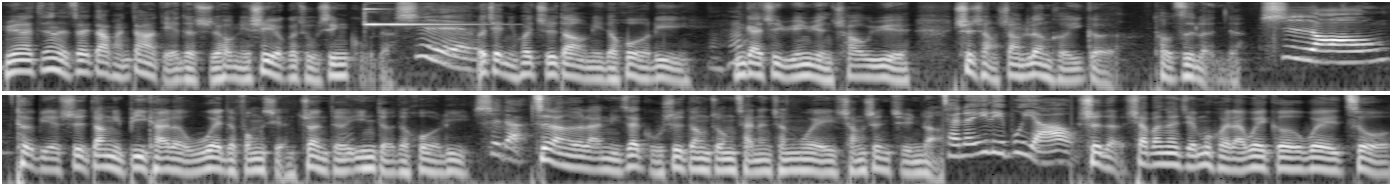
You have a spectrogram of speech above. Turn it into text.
原来真的在大盘大跌的时候，你是有个主心骨的。是而且你会知道你的获利嗯应该是远远超越市场上任何一个投资人的，是哦，特别是当你避开了无谓的风险，赚得应得的获利，是的，自然而然你在股市当中才能成为常胜群了。才能屹立不摇。是的，下半段节目回来为各位做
